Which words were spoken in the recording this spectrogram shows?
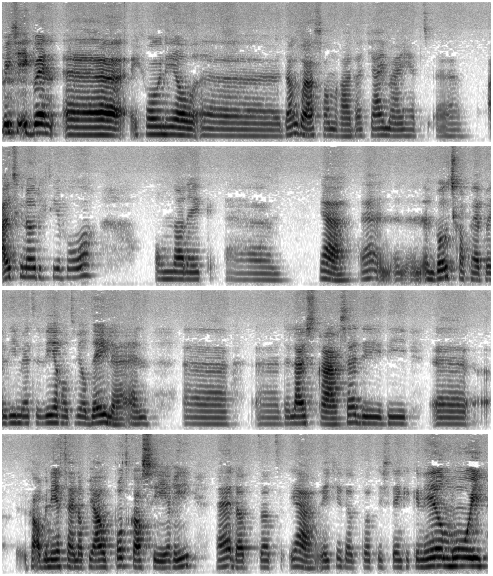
Weet je, ik ben eh, gewoon heel eh, dankbaar, Sandra, dat jij mij hebt eh, uitgenodigd hiervoor. Omdat ik eh, ja, een, een, een boodschap heb en die met de wereld wil delen. En de luisteraars hè, die, die geabonneerd zijn op jouw podcastserie. Hè, dat, dat, ja, weet je, dat, dat is denk ik een heel mooi,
